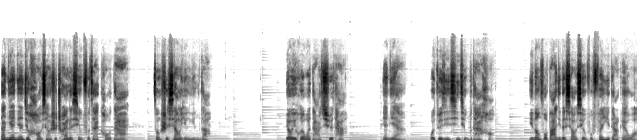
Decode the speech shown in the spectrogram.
但念念就好像是揣了幸福在口袋，总是笑盈盈的。有一回我打趣她：“念念，我最近心情不太好，你能否把你的小幸福分一点给我？”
